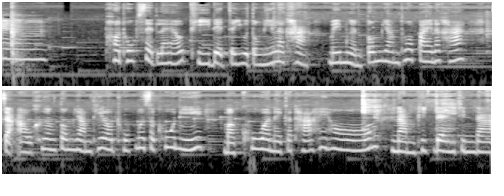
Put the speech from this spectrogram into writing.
นึง พอทุบเสร็จแล้วทีเด็ดจะอยู่ตรงนี้แหละค่ะ ไม่เหมือนต้มยำทั่วไปนะคะ จะเอาเครื่องต้มยำที่เราทุบเมื่อสักครู่นี้ มาคั่วในกระทะให้หอมนำพริกแดงจินดา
